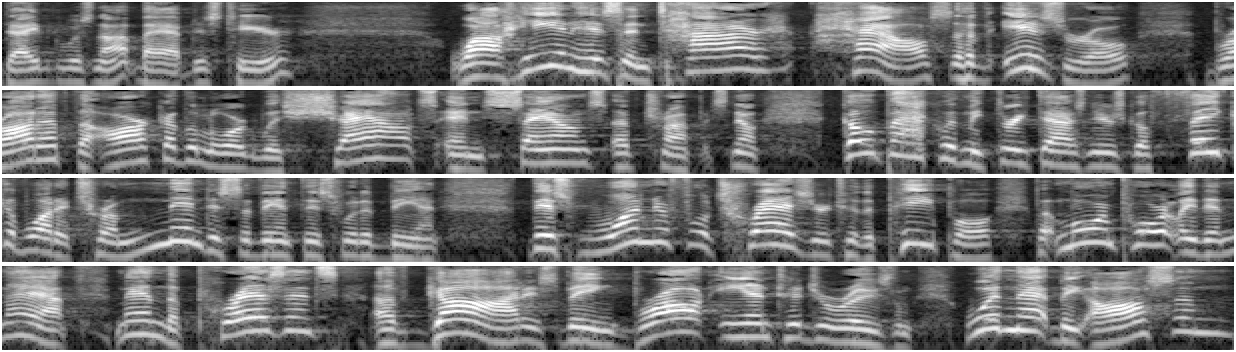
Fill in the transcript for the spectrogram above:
David was not Baptist here. While he and his entire house of Israel brought up the ark of the Lord with shouts and sounds of trumpets. Now, go back with me 3,000 years ago. Think of what a tremendous event this would have been. This wonderful treasure to the people, but more importantly than that, man, the presence of God is being brought into Jerusalem. Wouldn't that be awesome?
